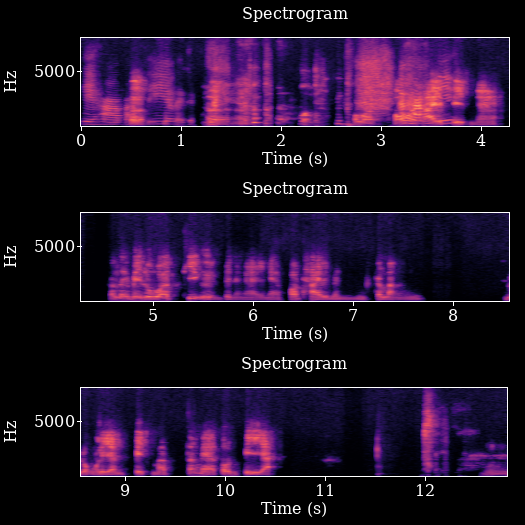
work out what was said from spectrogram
เฮฮาปาร์ตี้อะไรกันเพราะว่าเพราะว่าไทยปิดไงก็เลยไม่รู้ว่าที่อื่นเป็นยังไงไงเพราะไทยมันกำลังโรงเรียนปิดมาตั้งแต่ต้นปีอะอืม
